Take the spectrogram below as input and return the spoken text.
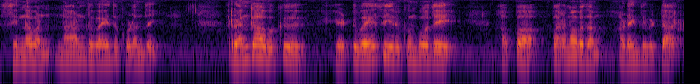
சின்னவன் நான்கு வயது குழந்தை. ரங்காவுக்கு எட்டு வயசு இருக்கும்போதே அப்பா பரமபதம் அடைந்து விட்டார்.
